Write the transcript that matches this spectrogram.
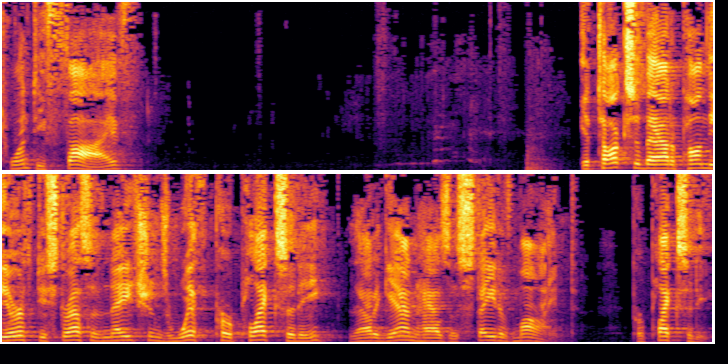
25, It talks about upon the earth distress of nations with perplexity. that again has a state of mind, perplexity.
